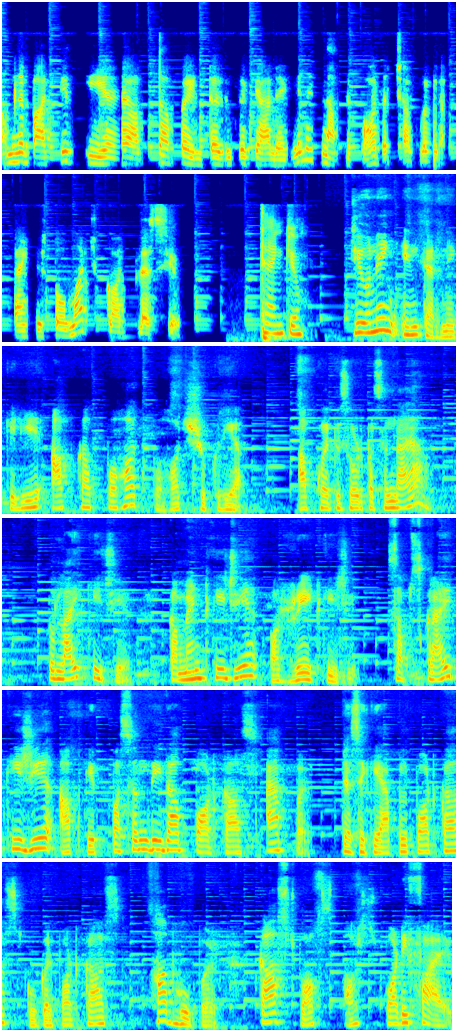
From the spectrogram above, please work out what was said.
हमने बातचीत की है आपसे आपका इंटरव्यू पे क्या लेंगे लेकिन आपने बहुत अच्छा बोला। Thank you so much God bless you thank you tuning in करने के लिए आपका बहुत बहुत शुक्रिया। आपको एपिसोड पसंद आया? तो लाइक कीजिए कमेंट कीजिए और रेट कीजिए। सब्सक्राइब कीजिए आपके पसंदीदा पॉडकास्ट ऐप पर, जैसे कि Apple podcast Google podcast Hubhopper Castbox और स्पॉटिफाई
